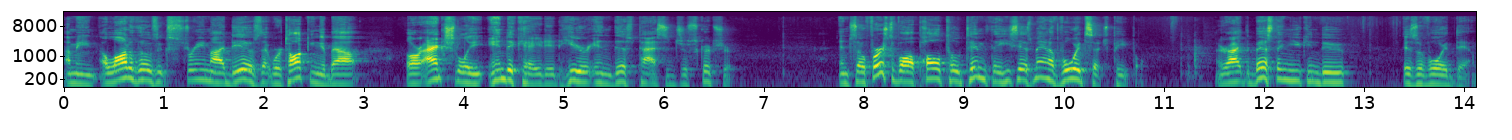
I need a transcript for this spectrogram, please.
I mean, a lot of those extreme ideas that we're talking about are actually indicated here in this passage of Scripture. And so, first of all, Paul told Timothy, he says, man, avoid such people. All right? The best thing you can do is avoid them.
